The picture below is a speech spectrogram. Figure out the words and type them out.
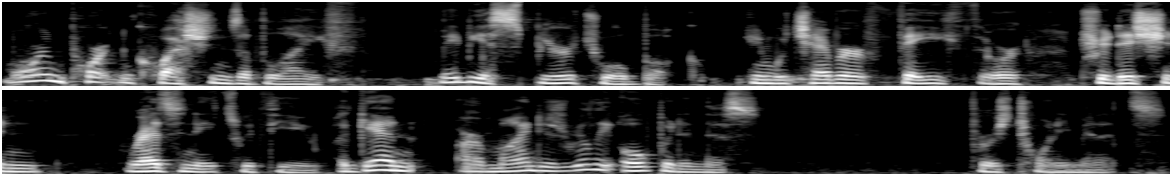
more important questions of life. Maybe a spiritual book in whichever faith or tradition resonates with you. Again, our mind is really open in this first 20 minutes.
